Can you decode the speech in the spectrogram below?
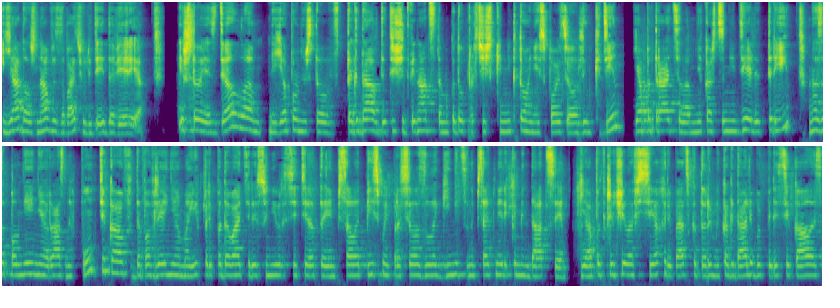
я должна вызывать у людей доверие. И что я сделала? Я помню, что тогда, в 2012 году, практически никто не использовал LinkedIn. Я потратила, мне кажется, недели три на заполнение разных пунктиков, добавление моих преподавателей с университета. Я им писала письма и просила залогиниться, написать мне рекомендации. Я подключила всех ребят, с которыми когда-либо пересекалась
